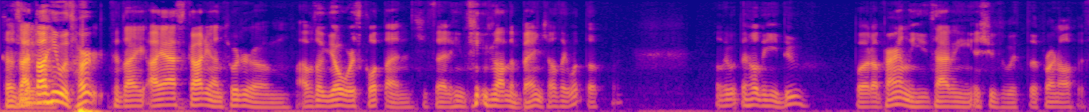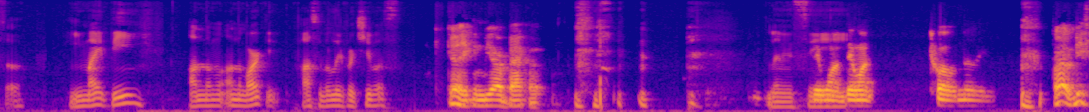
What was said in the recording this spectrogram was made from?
Because I thought he was hurt. Because I, I asked Scotty on Twitter. Um, I was like, "Yo, where's Cota?" And she said he's, he's on the bench. I was like, "What the?" Fuck? I was like, "What the hell did he do?" But apparently he's having issues with the front office, so he might be on the on the market. Possibility for Chivas. Good, he can be our backup. Let me see. They want they want twelve million. Bro, it'd be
